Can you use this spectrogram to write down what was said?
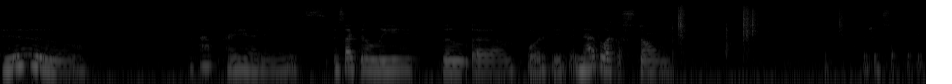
too. Look how pretty that is. It's like the leaf, the um, forest leaves, and that's like a stone. It's just so pretty.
